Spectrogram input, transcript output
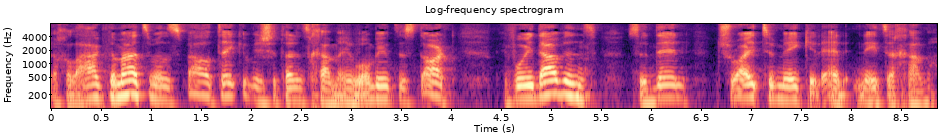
Take him, he won't be able to start before he davens. So then try to make it at Netzachama.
